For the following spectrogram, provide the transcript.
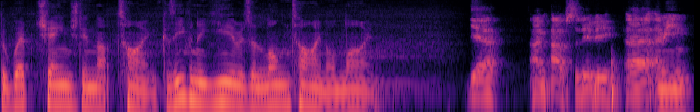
the web changed in that time? Because even a year is a long time online. Yeah, I'm absolutely. Uh, I mean,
